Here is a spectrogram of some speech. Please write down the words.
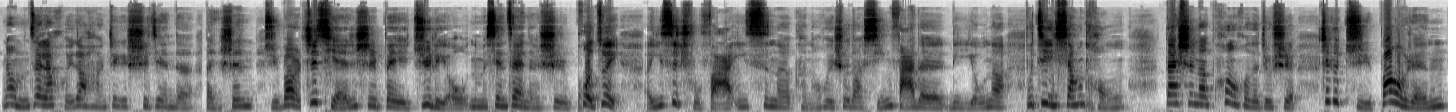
那我们再来回到哈这个事件的本身，举报之前是被拘留，那么现在呢是获罪，呃一次处罚，一次呢可能会受到刑罚的理由呢不尽相同。但是呢，困惑的就是这个举报人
